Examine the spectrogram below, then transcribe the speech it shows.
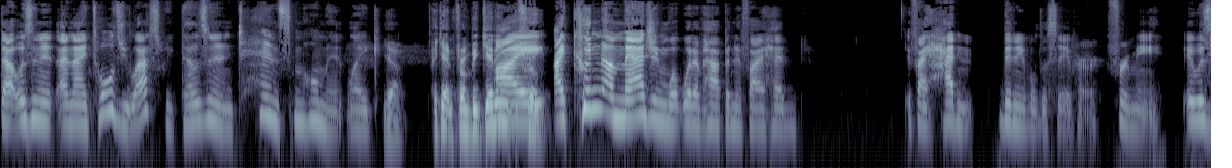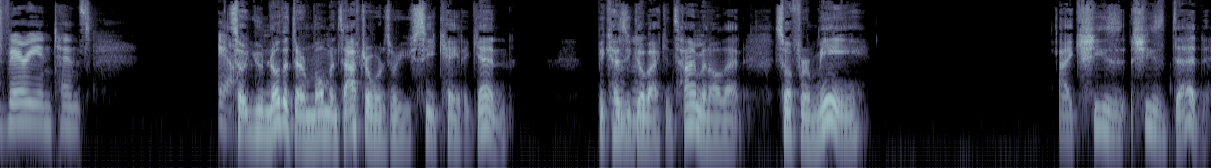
that was an and I told you last week that was an intense moment like Yeah. Again, from beginning I from, I couldn't imagine what would have happened if I had if I hadn't been able to save her for me it was very intense yeah so you know that there are moments afterwards where you see Kate again because you go Mhm. back in time and all that. So for me, like she's she's dead.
